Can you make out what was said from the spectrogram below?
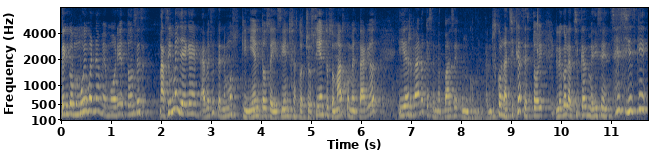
Tengo muy buena memoria, entonces así me lleguen, a veces tenemos 500, 600, hasta 800 o más comentarios y es raro que se me pase un comentario. Entonces con las chicas estoy, y luego las chicas me dicen, Ceci, es que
